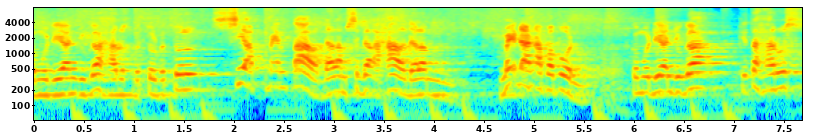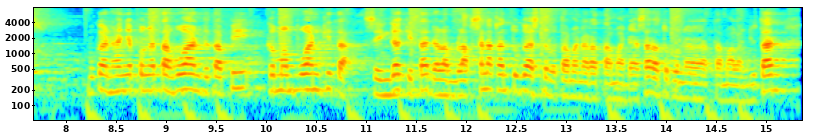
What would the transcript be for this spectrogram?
Kemudian juga harus betul-betul siap mental dalam segala hal dalam medan apa pun. Kemudian juga kita harus bukan hanya pengetahuan tetapi kemampuan kita. Sehingga kita dalam melaksanakan tugas terutama naratama dasar ataupun naratama lanjutan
